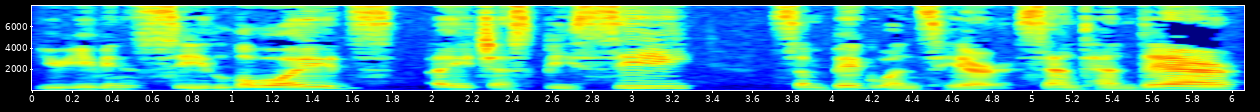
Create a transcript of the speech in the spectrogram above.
you even see Lloyd's, HSBC, some big ones here, Santander,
